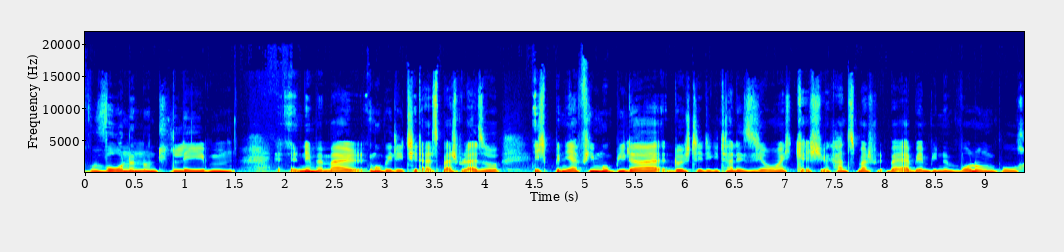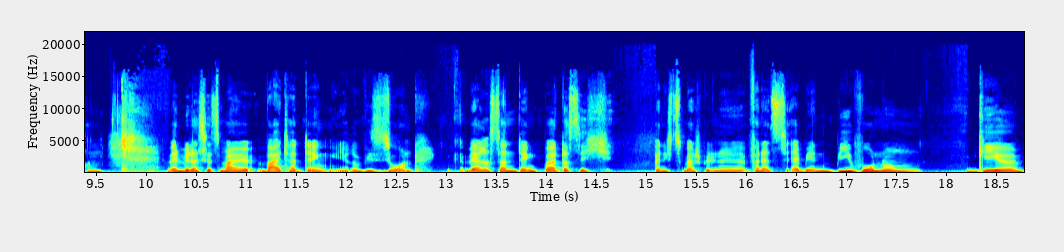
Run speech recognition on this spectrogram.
Wohnen und Leben. Nehmen wir mal Mobilität als Beispiel. Also ich bin ja viel mobiler durch die Digitalisierung. Ich, ich kann zum Beispiel über Airbnb eine Wohnung buchen. Wenn wir das jetzt mal weiterdenken, Ihre Vision, wäre es dann denkbar, dass ich, wenn ich zum Beispiel eine vernetzte Airbnb-Wohnung gehe,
